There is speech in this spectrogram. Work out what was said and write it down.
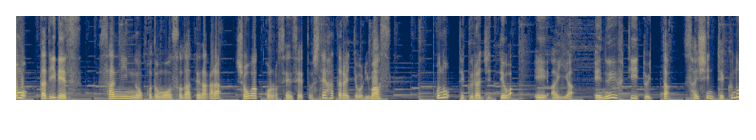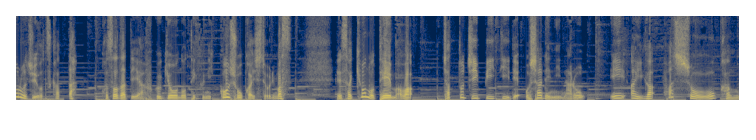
どうも、ダディです。3人の子供を育てながら、小学校の先生として働いております。このテクラジでは、AI や NFT といった最新テクノロジーを使った子育てや副業のテクニックを紹介しております。えさあ今日のテーマは、 ChatGPT でおしゃれになろう。AI がファッションを考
